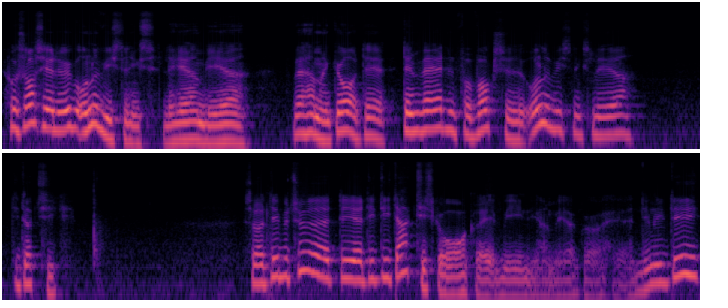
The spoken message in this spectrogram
Hos os er det jo ikke undervisningslærer mere. Hvad har man gjort der? Den, hvad er den forvoksede undervisningslærer? Didaktik. Så det betyder, at det er det didaktiske overgreb, vi egentlig har med at gøre her. Nemlig det,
